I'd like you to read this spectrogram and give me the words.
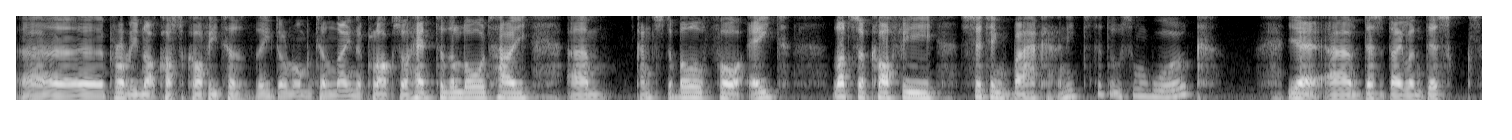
Uh, probably not Costa Coffee because they don't open until 9 o'clock. So head to the Lord High um, Constable for 8. Lots of coffee, sitting back. I need to do some work. Yeah, um, Desert Island Discs.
